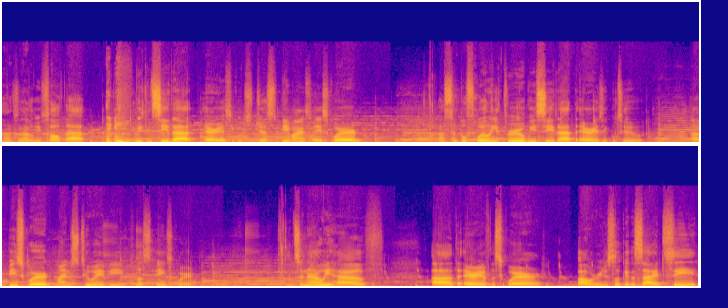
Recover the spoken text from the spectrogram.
Um, so now that we've solved that, we can see that area is equal to just b minus a squared. Uh, simple foiling it through, we see that the area is equal to uh, b squared minus 2ab plus a squared. And so now we have uh, the area of the square uh, where we just look at the side c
